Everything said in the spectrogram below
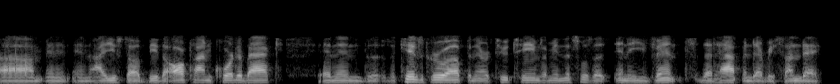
Um, and, and I used to be the all-time quarterback. And then the, the kids grew up, and there were two teams. I mean, this was a, an event that happened every Sunday.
